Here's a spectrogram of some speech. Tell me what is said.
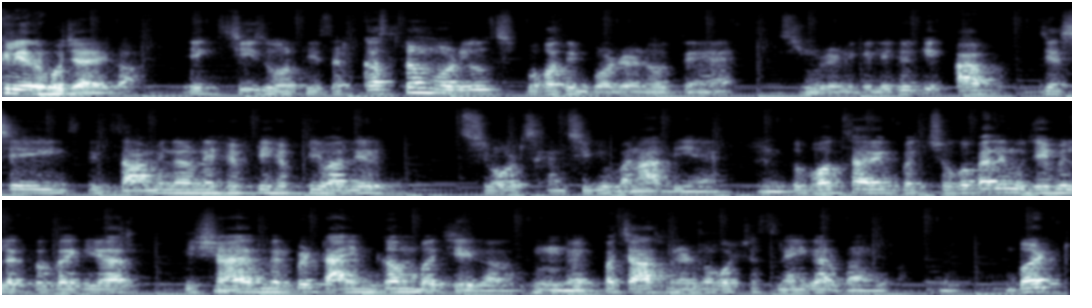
क्लियर हो जाएगा। एक चीज़ और थी सर कस्टम मॉड्यूल्स बहुत इंपॉर्टेंट होते हैं स्टूडेंट के लिए क्योंकि आप जैसे एग्जामिनर ने फिफ्टी फिफ्टी वाले स्लॉट्स एमसीक्यू बना दिए हैं हम्म। तो बहुत सारे बच्चों को पहले मुझे भी लगता था कि यार कि शायद मेरे पे टाइम कम बचेगा। हम्म। मैं पचास मिनट में क्वेश्चन नहीं कर पाऊँगा। बट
